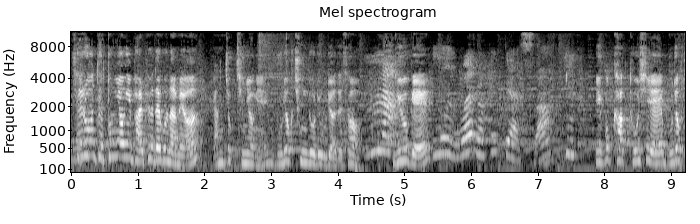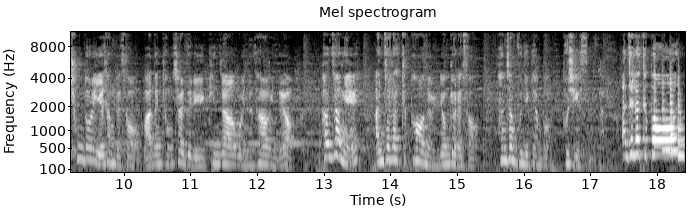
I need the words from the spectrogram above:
새로운 대통령이 발표되고 나면 양쪽 진영에 무력 충돌이 우려돼서 뉴욕에? 미국 각 도시에 무력 충돌이 예상돼서 많은 경찰들이 긴장하고 있는 상황인데요. 현장에 안젤라 특파원을 연결해서 현장 분위기 한번 보시겠습니다. 안젤라 특파원!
